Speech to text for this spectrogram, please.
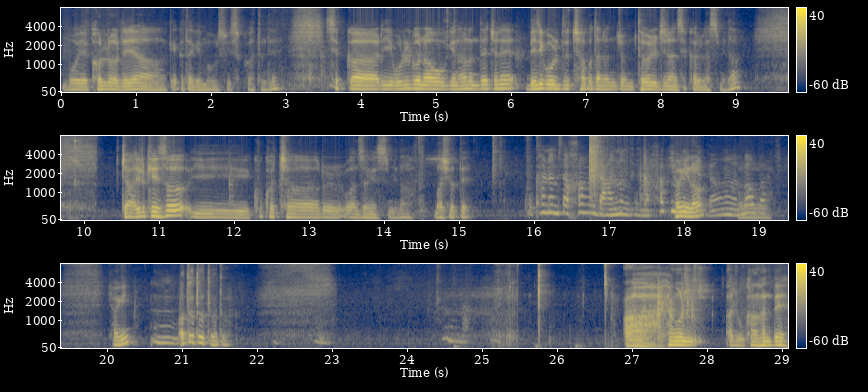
뭐에 걸러내야 깨끗하게 먹을 수 있을 것 같은데 색깔이 울고 나오긴 하는데 전에 메리골드 차보다는 좀 덜 진한 색깔 같습니다. 자 이렇게 해서 이 국화차를 완성했습니다. 맛이 어때? 국화 냄새 하면 나는구만. 확 향이 나? 응, 먹어. 어, 향이? 응. 아 뜨거 뜨거 뜨거 뜨거. 아 향은 아주 강한데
